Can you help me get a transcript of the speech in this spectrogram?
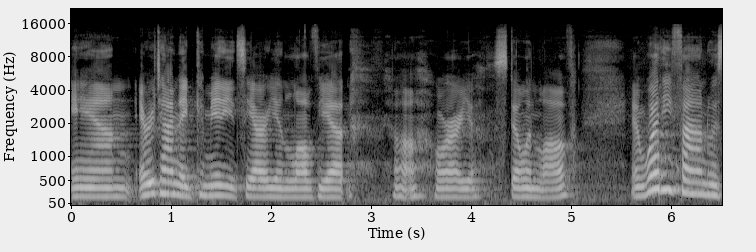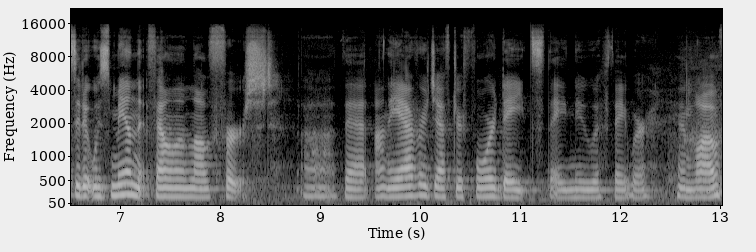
And every time they'd come in, he'd say, Are you in love yet? Uh, or are you still in love? And what he found was that it was men that fell in love first. Uh, that on the average, after four dates, they knew if they were in love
